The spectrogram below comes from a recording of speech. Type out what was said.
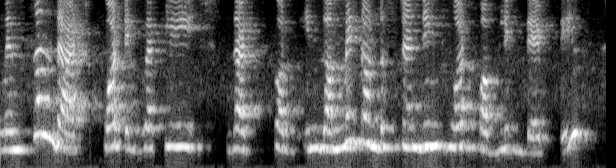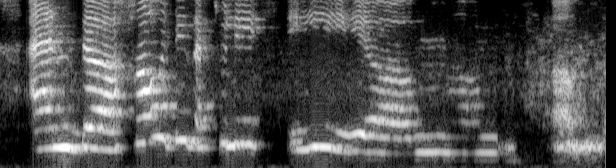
mention that what exactly that for in government understanding what public debt is and uh, how it is actually um, um,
